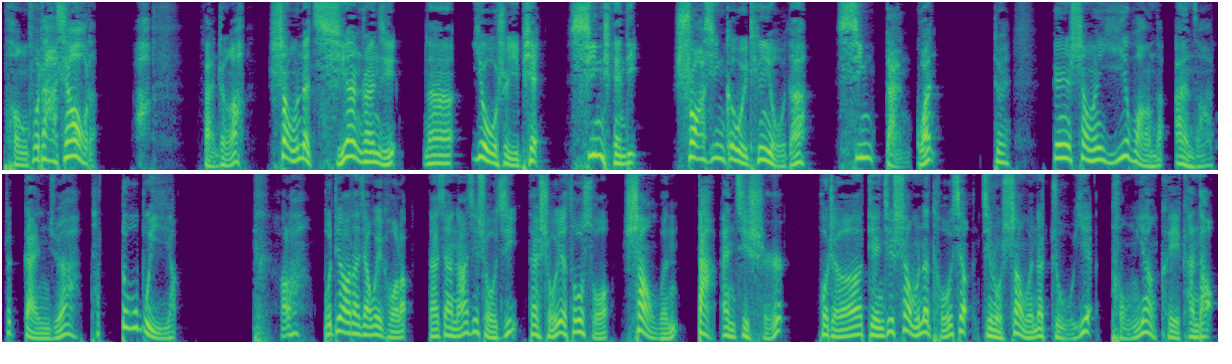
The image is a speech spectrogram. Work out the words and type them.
捧腹大笑的啊。反正啊，上文的奇案专辑。那又是一片新天地，刷新各位听友的新感官。对，跟上文以往的案子啊，这感觉啊，它都不一样。好了，不吊大家胃口了，大家拿起手机，在首页搜索“上文大案纪实”，或者点击上文的头像，进入上文的主页，同样可以看到。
